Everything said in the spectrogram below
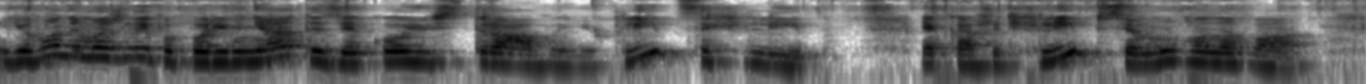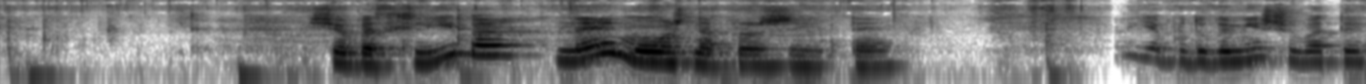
Його неможливо порівняти з якоюсь травою. Хліб це хліб. Як кажуть, хліб всьому голова. Що без хліба не можна прожити. Я буду вимішувати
